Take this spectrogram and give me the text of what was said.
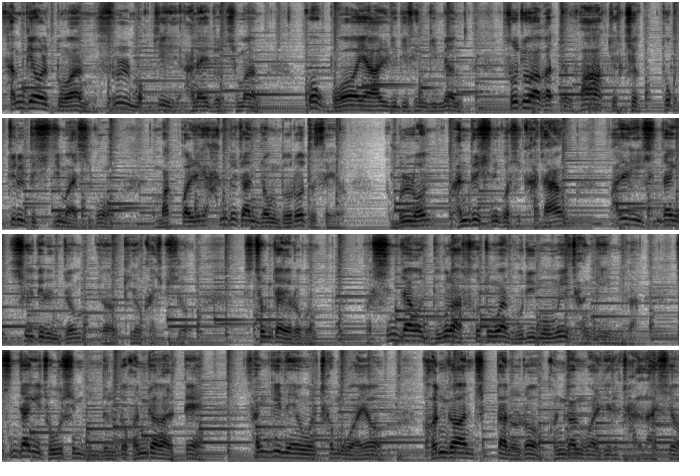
3개월 동안 술을 먹지 않아야 좋지만 꼭 먹어야 할 일이 생기면 소주와 같은 화학적 즉 독주를 드시지 마시고 막걸리 한두 잔 정도로 드세요. 물론 안 드시는 것이 가장 빨리 신장이 치유되는 점 어, 기억하십시오. 시청자 여러분, 어, 신장은 누구나 소중한 우리 몸의 장기입니다. 신장이 좋으신 분들도 건강할 때 상기 내용을 참고하여 건강한 식단으로 건강 관리를 잘 하시어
